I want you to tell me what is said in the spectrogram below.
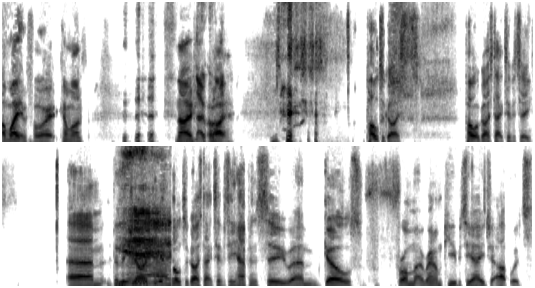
i'm waiting for it come on no No all right poltergeists poltergeist activity um, the majority Yeah. of poltergeist activity happens to um, girls f- from around puberty age upwards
